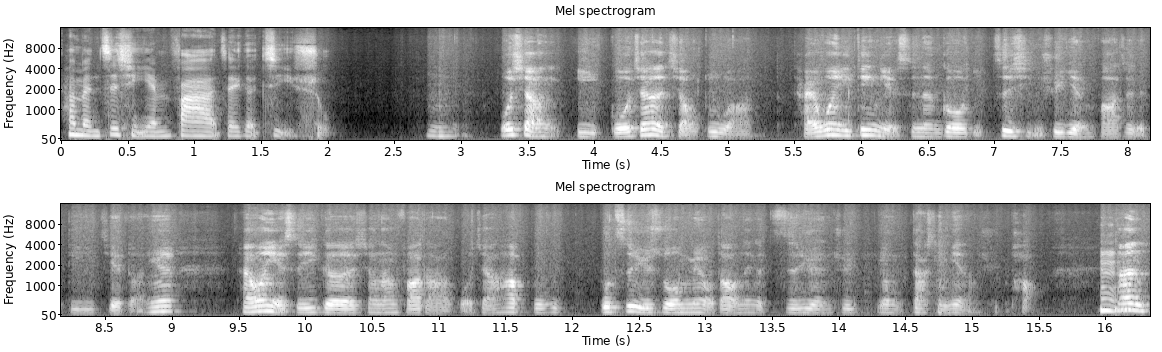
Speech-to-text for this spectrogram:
他们自行研发的这个技术？嗯。我想以国家的角度啊，台湾一定也是能够自行去研发这个第一阶段，因为台湾也是一个相当发达的国家，它不不至于说没有到那个资源去用大型电脑去跑。但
